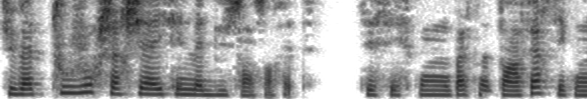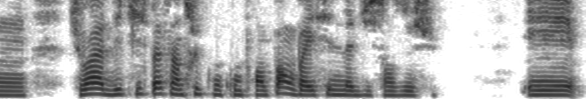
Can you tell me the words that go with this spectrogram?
tu vas toujours chercher à essayer de mettre du sens, en fait. C'est ce qu'on passe notre temps à faire, c'est qu'on, tu vois, dès qu'il se passe un truc qu'on comprend pas, on va essayer de mettre du sens dessus. Et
